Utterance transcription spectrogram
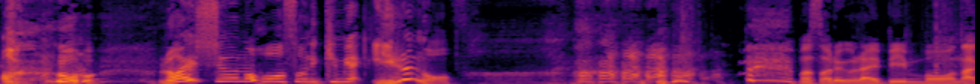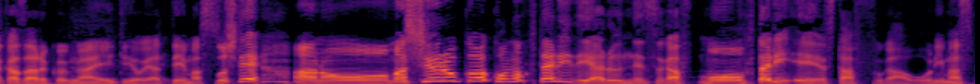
来週の放送に君はいるの？まあ、それぐらい貧乏な飾るくんが AT をやっています。そして、あのー、まあ、収録はこの二人でやるんですが、もう二人、えー、スタッフがおります。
